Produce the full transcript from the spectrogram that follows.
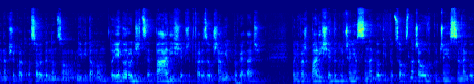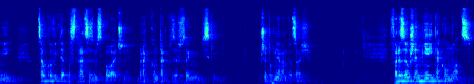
e, na przykład osobę będącą niewidomą, to jego rodzice bali się przed faryzeuszami odpowiadać, ponieważ bali się wykluczenia z synagogi. Bo co oznaczało wykluczenie z synagogi? Całkowity ostracyzm społeczny, brak kontaktu ze swoimi bliskimi. Przypomnia wam to coś? Faryzeusze mieli taką moc.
